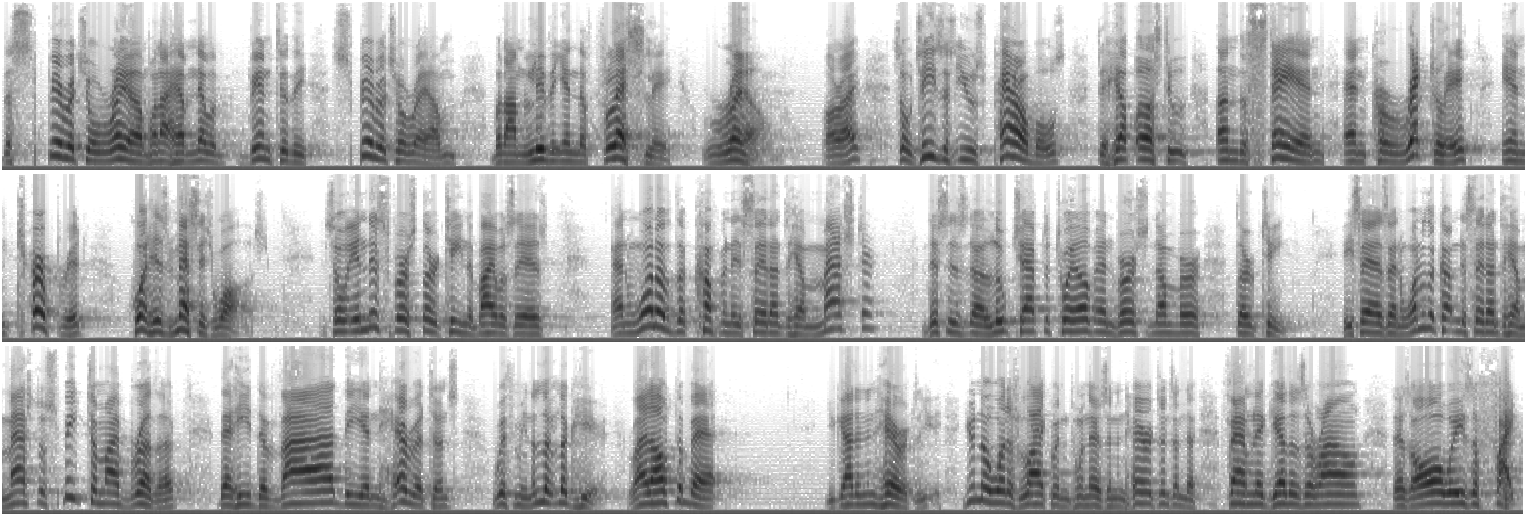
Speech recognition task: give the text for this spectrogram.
the spiritual realm when I have never been to the spiritual realm, but I'm living in the fleshly realm. All right? So Jesus used parables to help us to understand and correctly interpret what his message was. So in this verse 13, the Bible says, And one of the company said unto him, Master, this is uh, Luke chapter 12 and verse number 13. He says, And one of the company said unto him, Master, speak to my brother that he divide the inheritance with me. Now look, look here. Right off the bat, you got an inheritance. You, you know what it's like when, when there's an inheritance and the family gathers around. There's always a fight.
